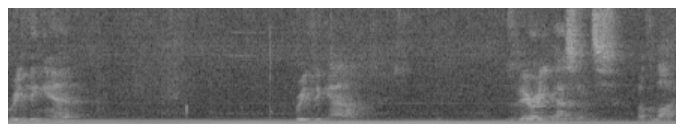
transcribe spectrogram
Breathing in, breathing out, the very essence of life.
